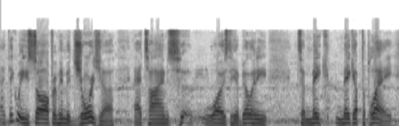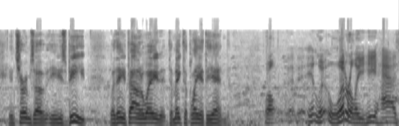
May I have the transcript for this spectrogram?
I think what you saw from him at Georgia at times was the ability to make make up the play in terms of he was beat, but then he found a way to, to make the play at the end. Well, it, literally, he has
